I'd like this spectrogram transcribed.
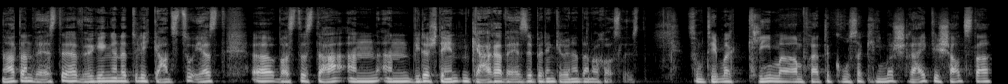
Na, dann weiß der Herr Wöginger natürlich ganz zuerst, äh, was das da an, an Widerständen klarerweise bei den Grünen dann auch auslöst. Zum Thema Klima am Freitag großer Klimastreik. Wie schaut es da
